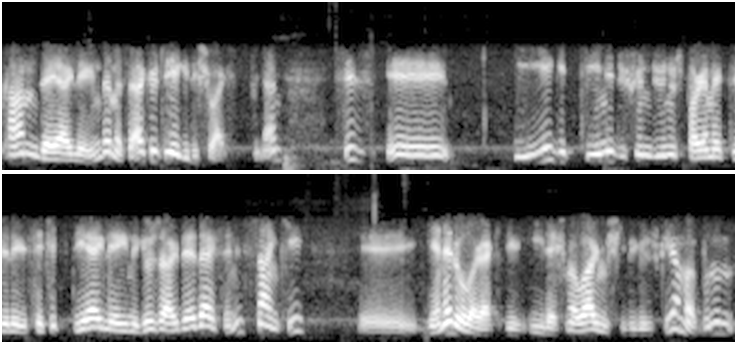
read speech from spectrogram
kan değerlerinde mesela kötüye gidiş var filan. Siz e, iyiye gittiğini düşündüğünüz parametreleri seçip diğerlerini göz ardı ederseniz sanki e, genel olarak bir iyileşme varmış gibi gözüküyor ama bunun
